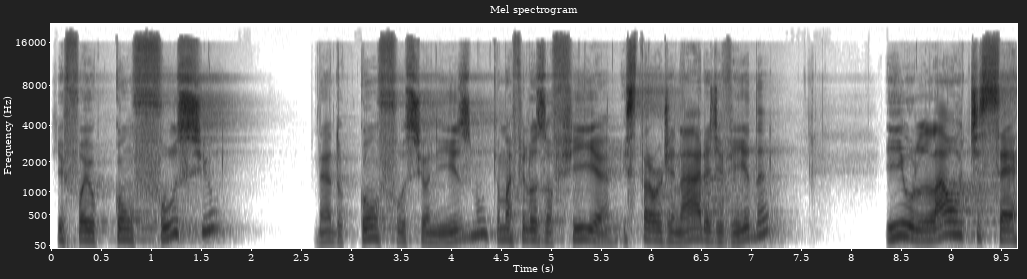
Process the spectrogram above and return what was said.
que foi o Confúcio, né, do confucionismo, que é uma filosofia extraordinária de vida, e o Lao Tse,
